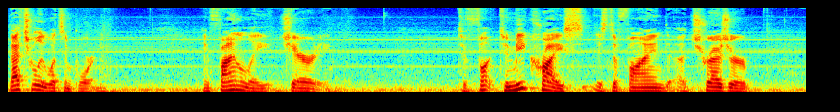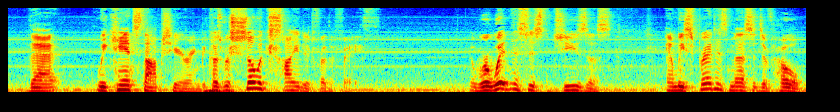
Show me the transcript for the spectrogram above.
That's really what's important. And finally, charity. To, fu- to meet Christ is to find a treasure that we can't stop sharing because we're so excited for the faith. We're witnesses to Jesus and we spread his message of hope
